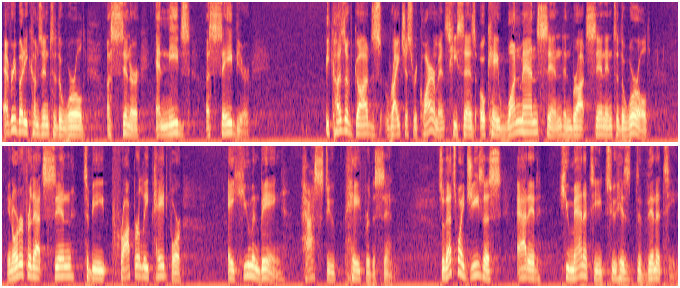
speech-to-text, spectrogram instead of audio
Everybody comes into the world a sinner and needs a Savior. Because of God's righteous requirements, He says, okay, one man sinned and brought sin into the world in order for that sin to be properly paid for, a human being has to pay for the sin. So that's why Jesus added humanity to his divinity,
